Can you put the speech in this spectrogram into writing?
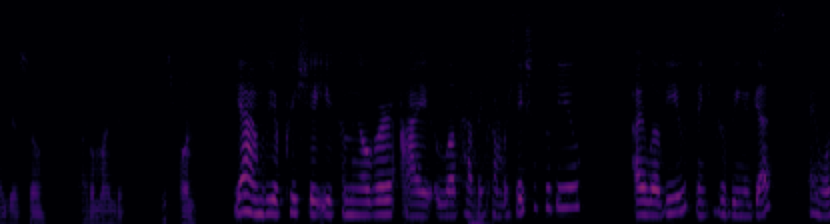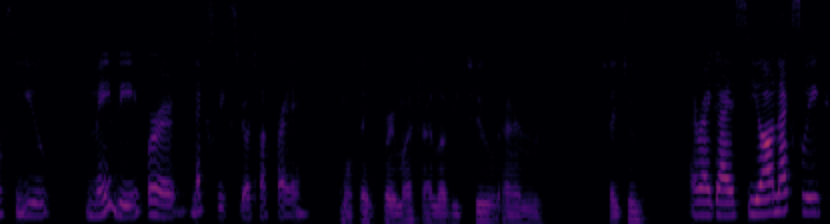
I guess so. I don't mind it. It's fun. Yeah, and we appreciate you coming over. I love having conversations with you. I love you. Thank you for being a guest, and we'll see you maybe for next week's Real Talk Friday. Well, thank you very much. I love you too, and stay tuned. All right, guys. See you all next week.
